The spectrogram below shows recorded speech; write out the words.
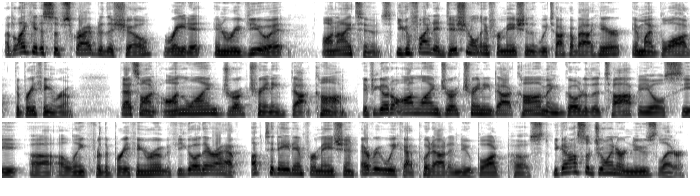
I'd like you to subscribe to the show, rate it, and review it on iTunes. You can find additional information that we talk about here in my blog, The Briefing Room. That's on onlinedrugtraining.com. If you go to onlinedrugtraining.com and go to the top, you'll see uh, a link for the briefing room. If you go there, I have up to date information. Every week I put out a new blog post. You can also join our newsletter.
